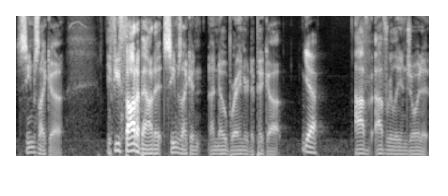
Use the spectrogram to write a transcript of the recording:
seems like a if you thought about it, seems like a, a no brainer to pick up. Yeah. I've I've really enjoyed it.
